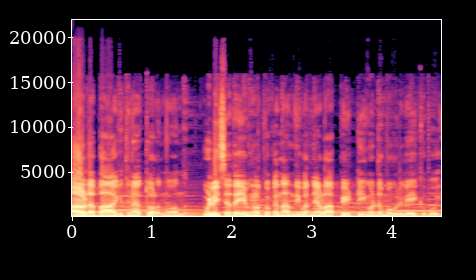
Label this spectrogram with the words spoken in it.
അവളുടെ ഭാഗ്യത്തിന് അത് തുറന്നു വന്നു. വിളിച്ച ദൈവങ്ങൾക്കൊക്കെ നന്ദി പറഞ്ഞ അവൾ ആ പെട്ടിയും കൊണ്ട് മുകളിലേക്ക് പോയി.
